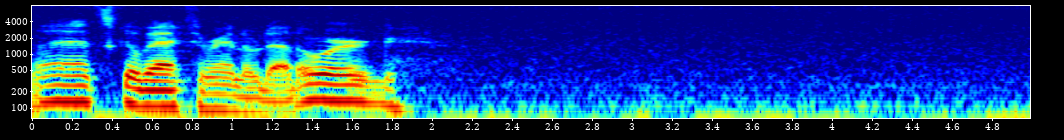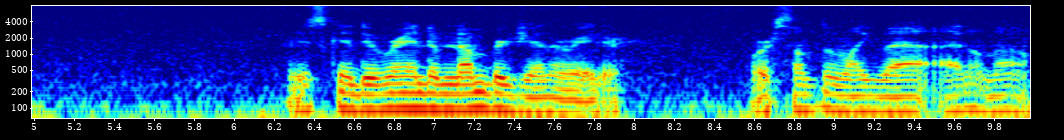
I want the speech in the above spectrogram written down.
Let's go back to random.org. We're just going to do random number generator or something like that. I don't know.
